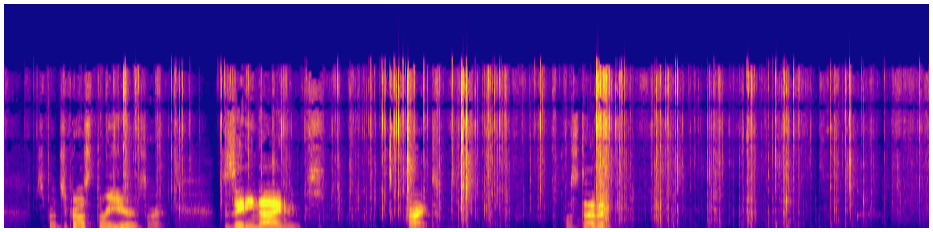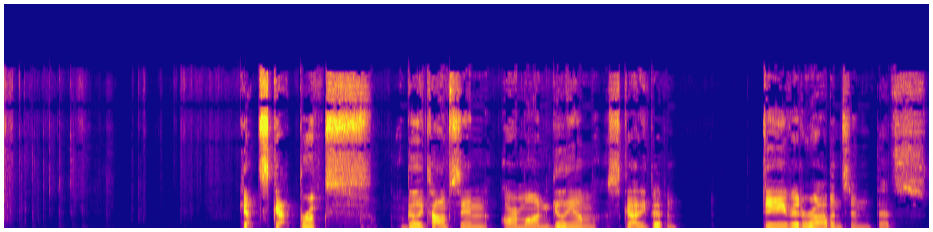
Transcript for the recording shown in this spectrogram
Spreads across three years. All right. This is 89 hoops. All right. Let's dive in. Got Scott Brooks, Billy Thompson, Armon Gilliam, Scottie Pippen, David Robinson. That's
